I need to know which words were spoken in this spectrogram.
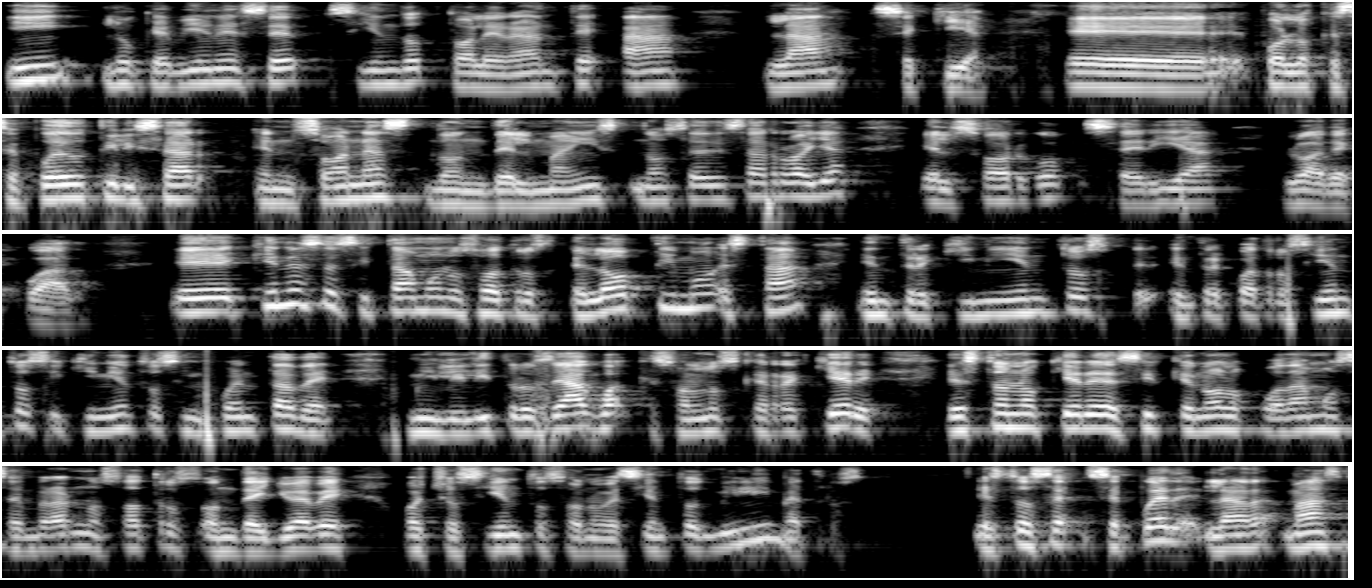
y lo que viene ser siendo tolerante a la sequía. Eh, por lo que se puede utilizar en zonas donde el maíz no se desarrolla, el sorgo sería lo adecuado. Eh, ¿Qué necesitamos nosotros? El óptimo está entre 500, entre 400 y 550 de mililitros de agua, que son los que requiere. Esto no quiere decir que no lo podamos sembrar nosotros donde llueve 800 o 900 milímetros. Esto se, puede, nada más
